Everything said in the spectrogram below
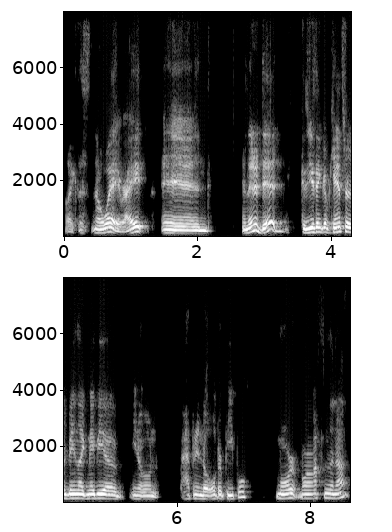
like this no way, right? And and then it did. Because you think of cancer as being like maybe a, you know, happening to older people more more often than not,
